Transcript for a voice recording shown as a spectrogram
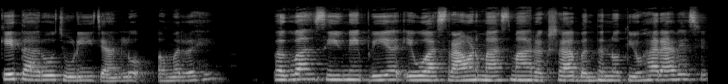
કે તારો ચૂડી ચાંદલો અમર રહે. ભગવાન શિવને પ્રિય એવો આ શ્રાવણ માસમાં રક્ષાબંધનનો ત્યોહાર આવે છે.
